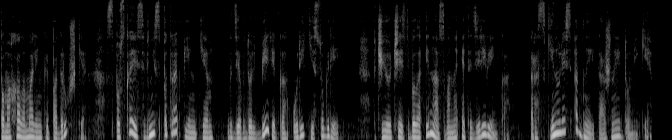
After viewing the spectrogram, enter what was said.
помахала маленькой подружке, спускаясь вниз по тропинке, где вдоль берега у реки Сугрей, в чью честь была и названа эта деревенька, раскинулись одноэтажные домики.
